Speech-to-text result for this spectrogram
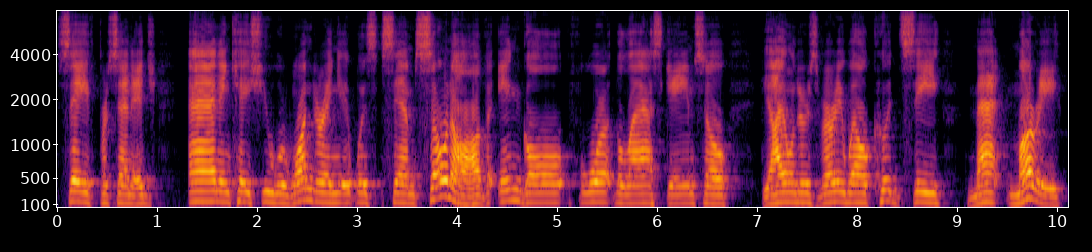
save percentage. And in case you were wondering, it was Samsonov in goal for the last game. So the Islanders very well could see Matt Murray.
